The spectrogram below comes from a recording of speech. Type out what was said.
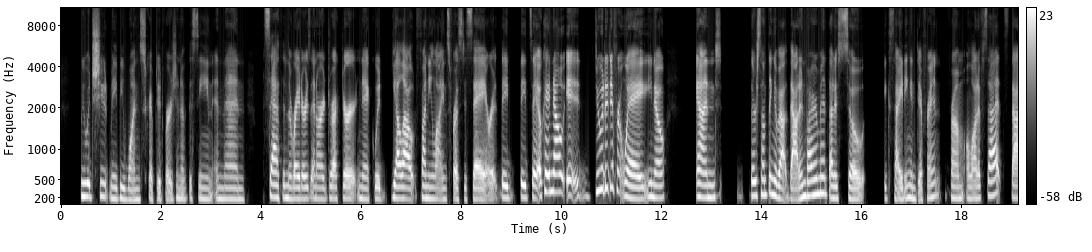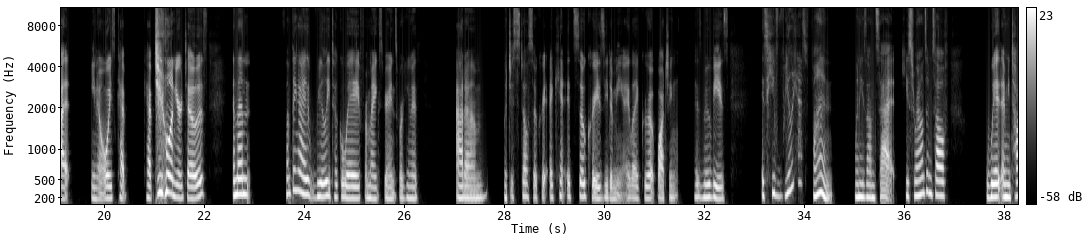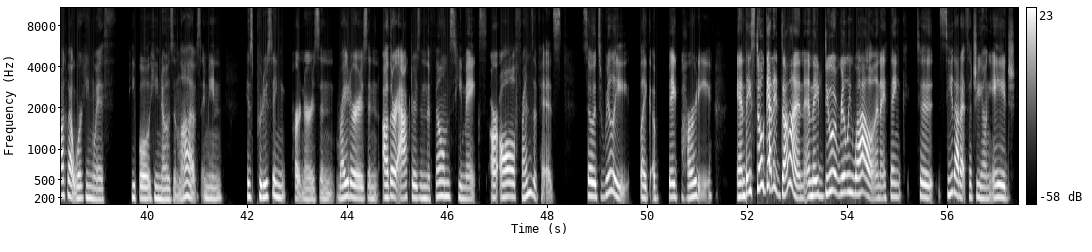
we would shoot maybe one scripted version of the scene and then Seth and the writers and our director Nick would yell out funny lines for us to say or they'd they'd say, "Okay, now it, do it a different way," you know. And there's something about that environment that is so exciting and different from a lot of sets that, you know, always kept kept you on your toes. And then something I really took away from my experience working with Adam, which is still so crazy. I can't, it's so crazy to me. I like grew up watching his movies, is he really has fun when he's on set. He surrounds himself with, I mean, talk about working with people he knows and loves. I mean, his producing partners and writers and other actors in the films he makes are all friends of his. So it's really like a big party and they still get it done and they do it really well. And I think to see that at such a young age,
